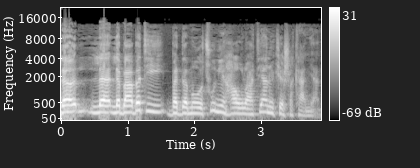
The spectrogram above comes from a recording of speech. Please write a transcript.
لە لە لە بابەتی بە دەمەوە چوونی هاوڵاتیان و کێشەکانیان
